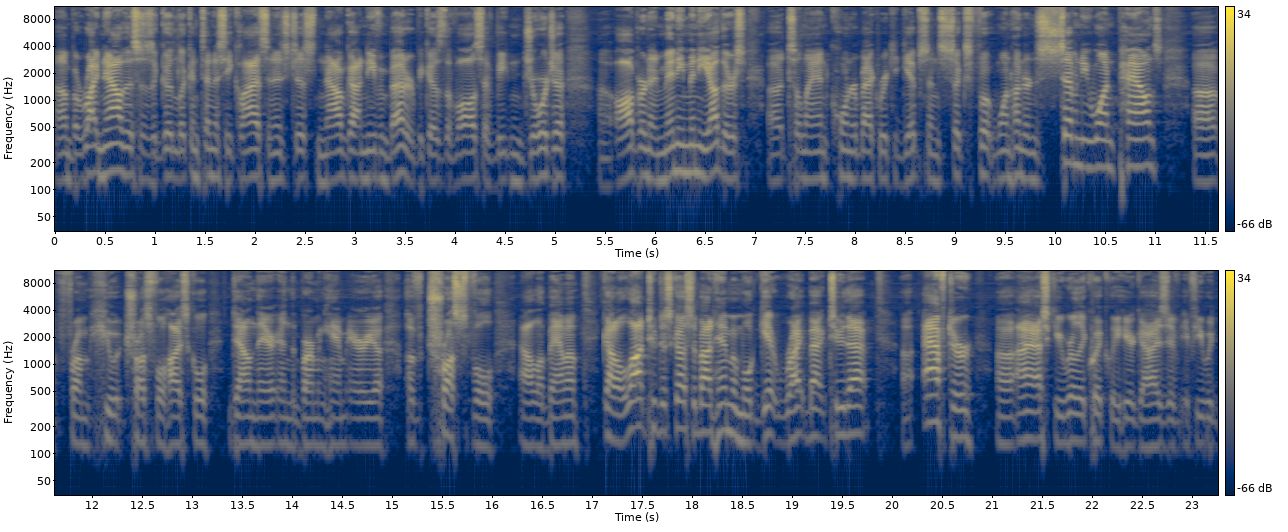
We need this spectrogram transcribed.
Um, but right now, this is a good looking Tennessee class, and it's just now gotten even better because the Vols have beaten Georgia, uh, Auburn, and many, many others uh, to land cornerback Ricky Gibson, six foot, 171 pounds, uh, from Hewitt Trussville High School down there in the Birmingham area of Trussville, Alabama. Got a lot to discuss about him, and we'll get right back to that. Uh, after uh, I ask you really quickly here, guys, if, if you would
